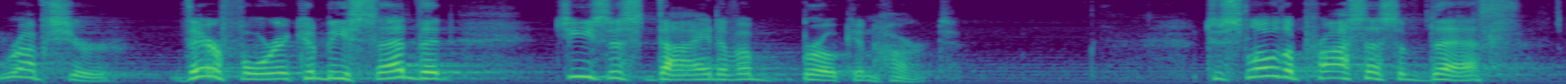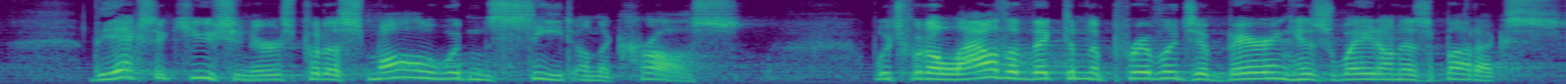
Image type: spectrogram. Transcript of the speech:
rupture. Therefore, it could be said that Jesus died of a broken heart. To slow the process of death, the executioners put a small wooden seat on the cross, which would allow the victim the privilege of bearing his weight on his buttocks.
